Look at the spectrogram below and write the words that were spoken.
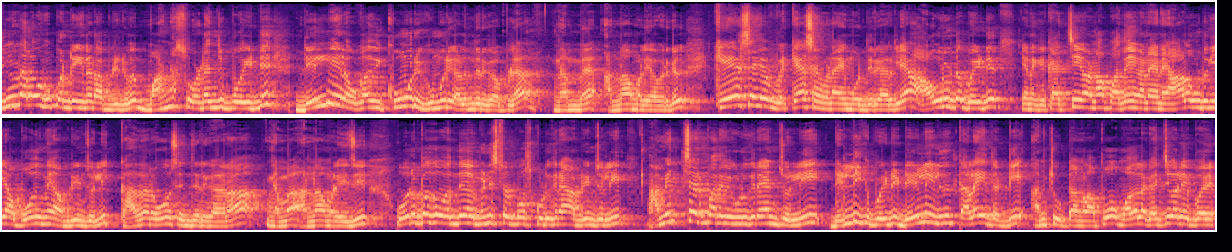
இந்த அளவுக்கு பண்ணுறீங்களா அப்படின்ற மனசு உடஞ்சு போயிட்டு டெல்லியில் உட்காந்து குமுறி குமுறி அழுந்திருக்காப்புல நம்ம அண்ணாமலை அவர்கள் கேசக கேச விநாயகமூர்த்தி இருக்கார் இல்லையா? அவர்கிட்ட போயிட்டு எனக்கு கட்சி வேணாம் பதவி வேணாம் என்னை ஆள விடுகையா போதுமே அப்படின்னு சொல்லி கதறவோ செஞ்சிருக்காரா நம்ம அண்ணாமலைஜி. ஒரு பக்கம் வந்து மினிஸ்டர் போஸ்ட் கொடுக்குறேன் அப்படின்னு சொல்லி அமைச்சர் பதவி கொடுக்குறேன்னு சொல்லி டெல்லிக்கு போயிட்டு டெல்லியிலேருந்து தலையை தட்டி அமுச்சு விட்டாங்களாம். போ முதல்ல கட்சி வேலையை பாரு.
